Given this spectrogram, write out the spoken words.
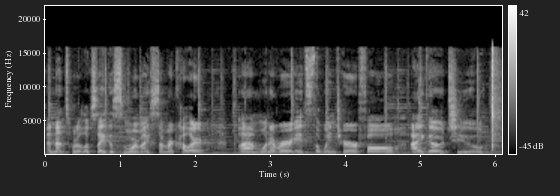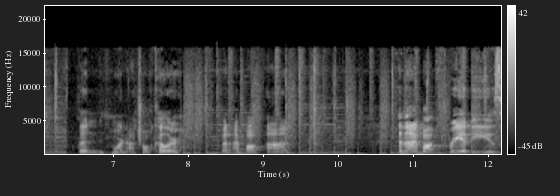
And that's what it looks like. This is more my summer color. Um, whenever it's the winter or fall, I go to the more natural color. But I bought that. And then I bought three of these.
